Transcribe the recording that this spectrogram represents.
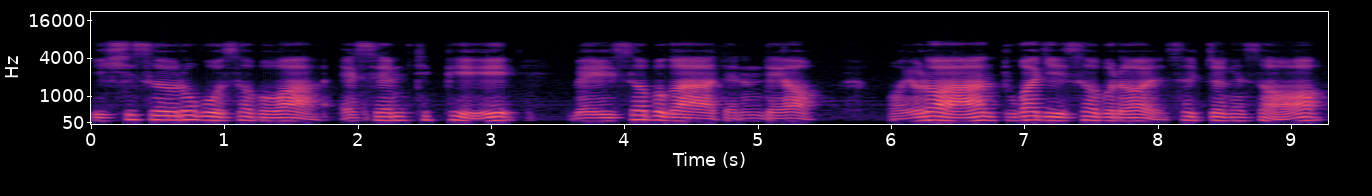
이 시스로그 서버와 SMTP 메일 서버가 되는데요. 어, 이러한 두 가지 서버를 설정해서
